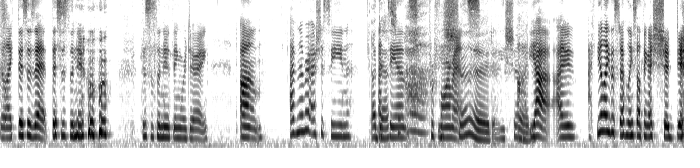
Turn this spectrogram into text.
You're like, this is it. This is the new. this is the new thing we're doing. Um, I've never actually seen A, dance performance. You should. You should. Uh, yeah, I I feel like that's definitely something I should do.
